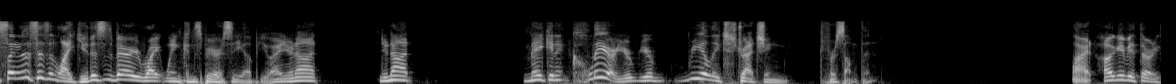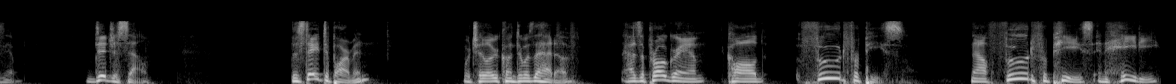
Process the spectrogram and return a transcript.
Slater. This isn't like you. This is very right wing conspiracy of you. Right? You're not you're not making it clear. You're you're really stretching for something. All right, I'll give you a third example. Digicel. The State Department, which Hillary Clinton was the head of, has a program called Food for Peace. Now, Food for Peace in Haiti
